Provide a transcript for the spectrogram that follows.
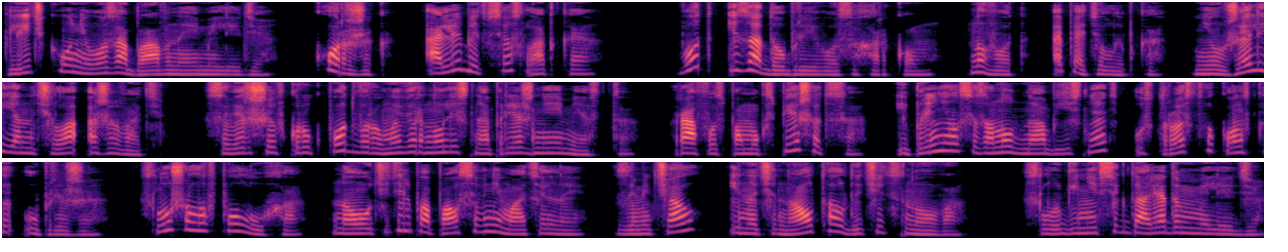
Кличка у него забавная, миледи. Коржик, а любит все сладкое. Вот и задобри его сахарком. Ну вот, опять улыбка. Неужели я начала оживать? Совершив круг по двору, мы вернулись на прежнее место. Рафус помог спешиться и принялся занудно объяснять устройство конской упряжи. Слушала в полухо, но учитель попался внимательный, замечал и начинал толдычить снова. Слуги не всегда рядом, миледи.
